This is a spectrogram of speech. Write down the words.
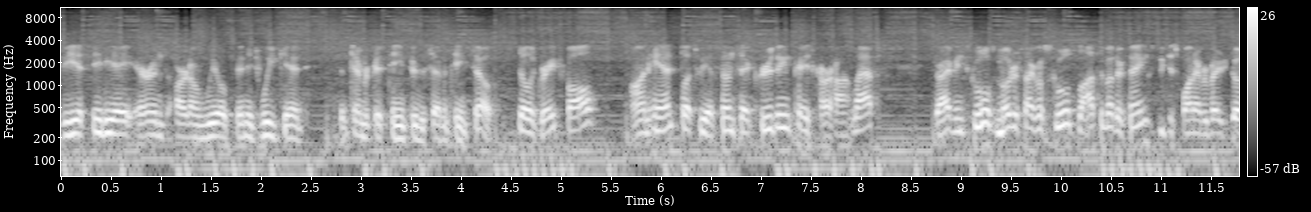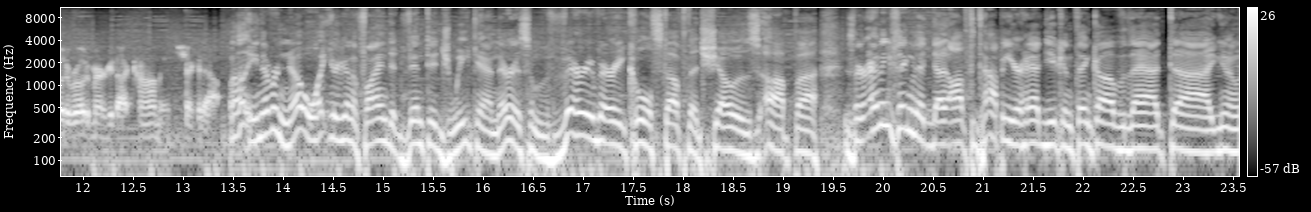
VSCDA Aaron's Art on Wheels Vintage Weekend September 15th through the 17th. So still a great fall on hand. Plus we have Sunset Cruising, Pace Car Hot Laps, driving schools, motorcycle schools, lots of other things. We just want everybody to go to roadamerica.com and check it out. Well, you never know what you're going to find at Vintage Weekend. There is some very, very cool stuff that shows up. Uh, is there anything that, uh, off the top of your head, you can think of that uh, you know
